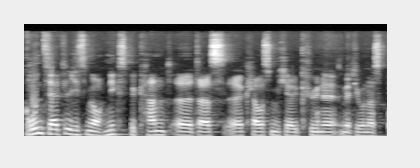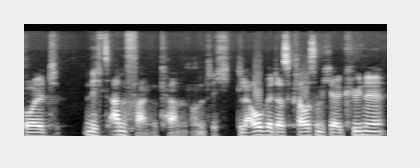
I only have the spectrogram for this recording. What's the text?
grundsätzlich ist mir auch nichts bekannt, äh, dass äh, Klaus-Michael Kühne mit Jonas Bolt nichts anfangen kann. Und ich glaube, dass Klaus-Michael Kühne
